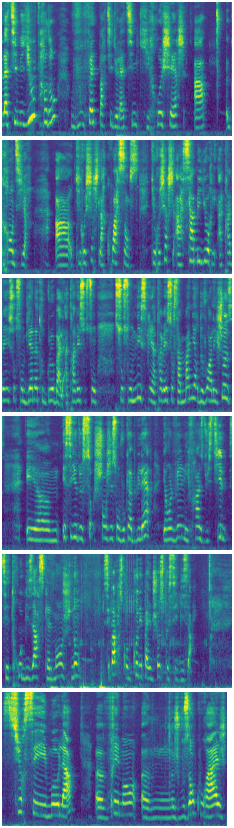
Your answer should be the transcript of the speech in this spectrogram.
la team You, pardon, vous faites partie de la team qui recherche à grandir, qui recherche la croissance, qui recherche à s'améliorer, à travailler sur son bien-être global, à travailler sur son, sur son esprit, à travailler sur sa manière de voir les choses et euh, essayer de changer son vocabulaire et enlever les phrases du style c'est trop bizarre ce qu'elle mange. Non, c'est pas parce qu'on ne connaît pas une chose que c'est bizarre. Sur ces mots-là, euh, vraiment, euh, je vous encourage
